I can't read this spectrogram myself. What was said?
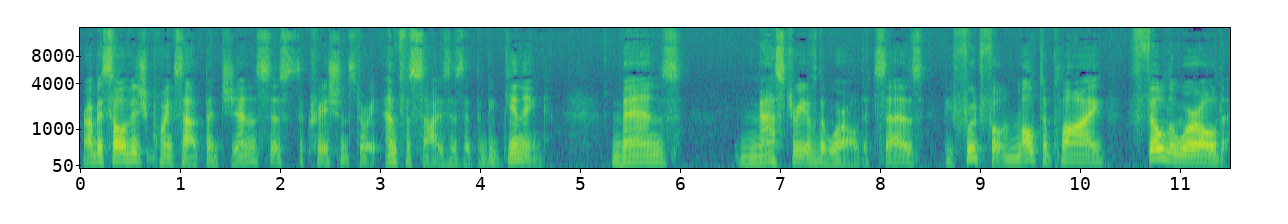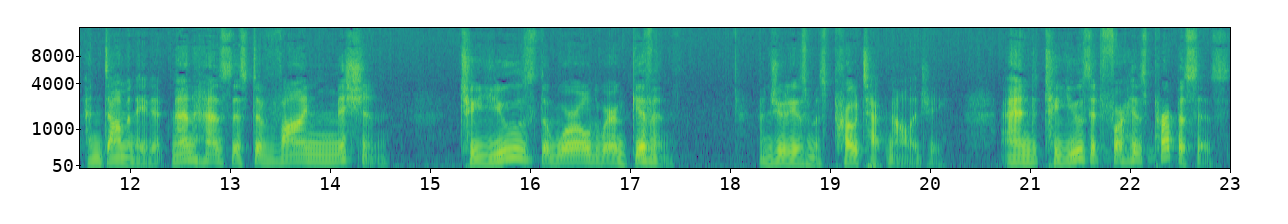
Rabbi Solovitch points out that Genesis, the creation story, emphasizes at the beginning man's mastery of the world. It says, Be fruitful and multiply, fill the world and dominate it. Man has this divine mission to use the world we're given, and Judaism is pro technology, and to use it for his purposes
